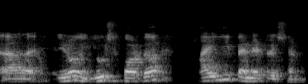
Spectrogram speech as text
uh, you know, used for the highly penetration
